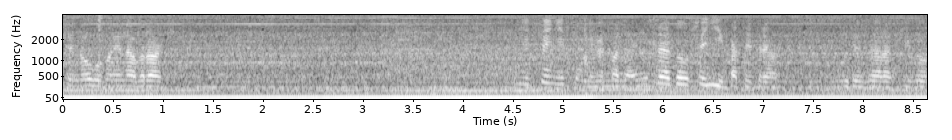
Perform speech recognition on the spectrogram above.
Ще нового не набрати. Це ніхто не випадає. Ну треба довше їхати треба. Буде зараз його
